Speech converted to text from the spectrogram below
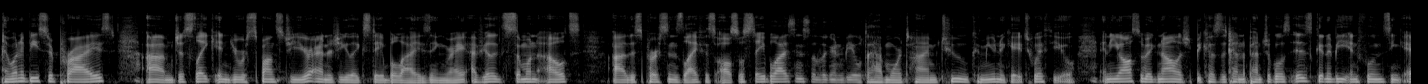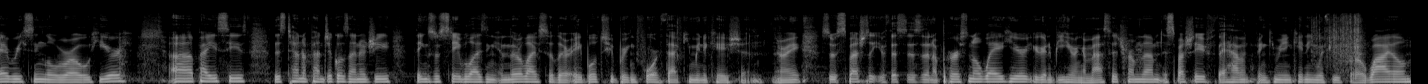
I wouldn't be surprised, um, just like in your response to your energy, like stabilizing, right? I feel like someone else, uh, this person's life is also stabilizing, so they're going to be able to have more time to communicate with you. And he also acknowledged because the Ten of Pentacles is going to be influencing every single row here, uh, Pisces, this Ten of Pentacles energy, things are stabilizing in their life, so they're able to bring forth that communication, all right? So, especially if this is in a personal way here, you're going to be hearing a message from them, especially if they haven't been communicating with you for a while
